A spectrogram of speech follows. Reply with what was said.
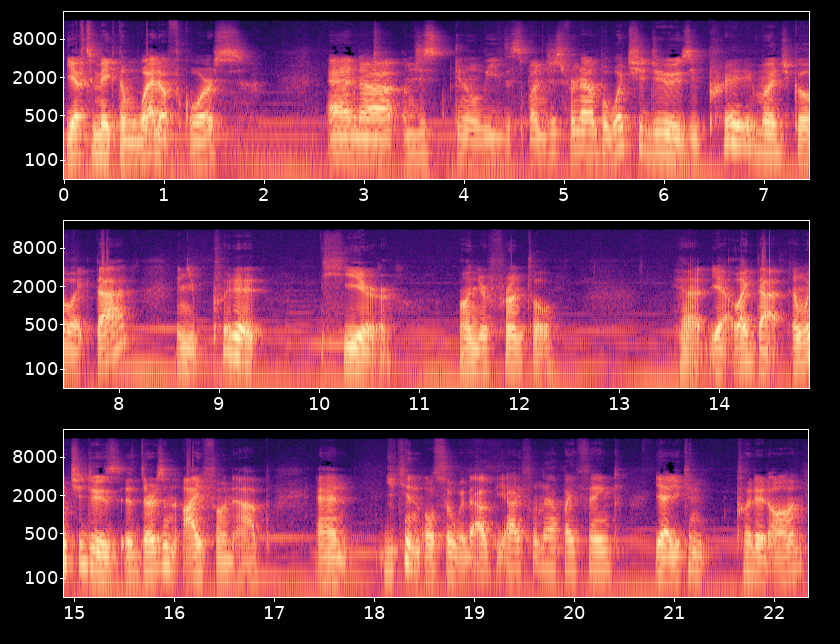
You have to make them wet, of course. And uh, I'm just gonna leave the sponges for now, but what you do is you pretty much go like that and you put it here on your frontal head. Yeah, like that. And what you do is there's an iPhone app and you can also without the iPhone app I think yeah you can put it on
